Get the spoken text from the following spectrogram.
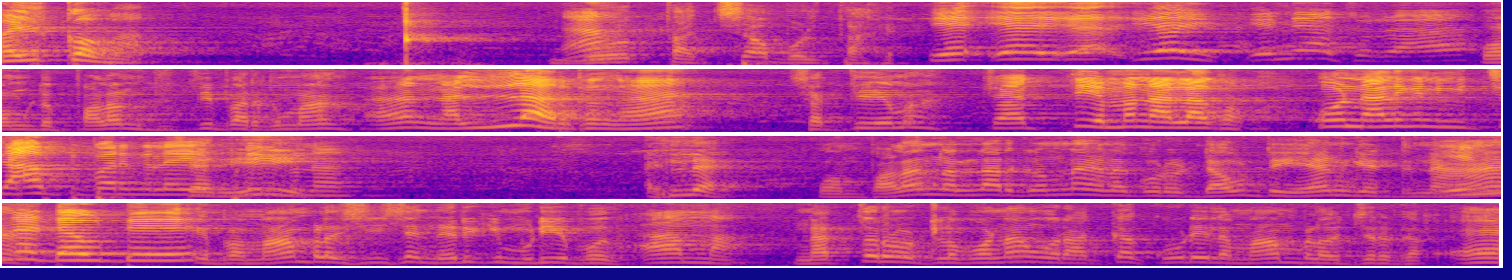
மல்கோவா. போத் அச்சா போல்தாக ஏ ஏ ஏ ஏய் என்னையா சொல்ற உன்கிட்ட பழம் தித்தி பார்க்குமா? நல்லா இருக்குங்க. சத்தியமா? சத்தியமா நல்லா இருக்கும். ஒரு நாளைக்கு நீங்க சாப்பிட்டு பாருங்களேன் எப்படி. இல்ல உன் பழம் நல்லா இருக்கும்னா எனக்கு ஒரு டவுட் ஏன்னு கேட்டுனா என்ன டவுட்டு இப்ப மாம்பழ சீசன் நெருக்கி முடிய போகுது. ஆமா. நத்த ரோட்ல போனா ஒரு அக்கா கூடையில மாம்பழம் வச்சிருக்கான். ஆ,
